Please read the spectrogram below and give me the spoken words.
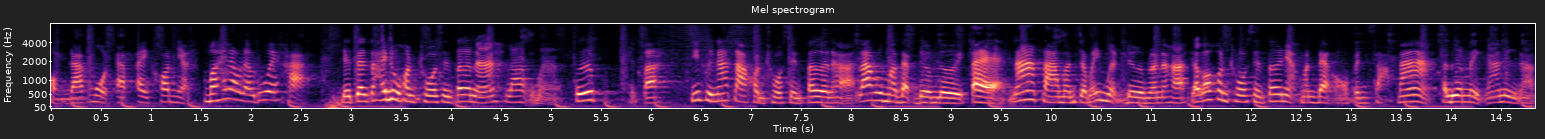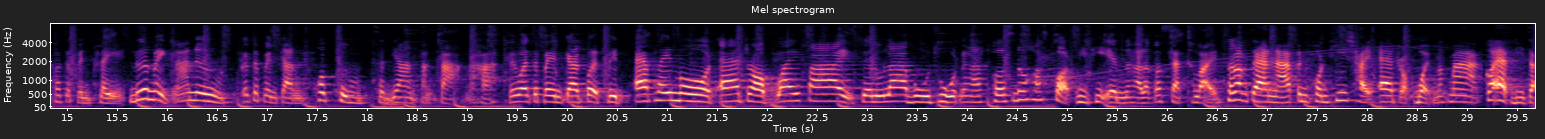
ของ Dark Mode แอปไอคอนเนี่ยมาให้เราแล้วด้วยค่ะ เดี๋ยวเจนจะให้ดู Control Center นะ ลากออกมาฟึบเห็ นี่คือหน้าตา Control Center นะคะลากลงมาแบบเดิมเลย แต่หน้าตามันจะไม่เหมือนเดิมแล้วนะคะ แล้วก็ Control Center เนี่ยมันแบ่งออกมาเป็น3หน้าถ้าเลื่อนมาอีกหน้าหนึ่งนะคะก็จะเป็นเพลงเลื่อนมาอีกหน้าหนึ่งก็จะเป็นการควบคุมสัญญาณต่างๆนะคะ ไม่ว่าจะเป็นการเปิดปิด Airplane Mode AirDrop Wi-Fi Cellular Bluetooth นะคะ Personal Hotspot VPN นะคะแล้วก็ Satellite สำหรับแจนนะเป็นคนที่ใช้ AirDrop บ่อยมากๆ ก็แอบดีใจ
